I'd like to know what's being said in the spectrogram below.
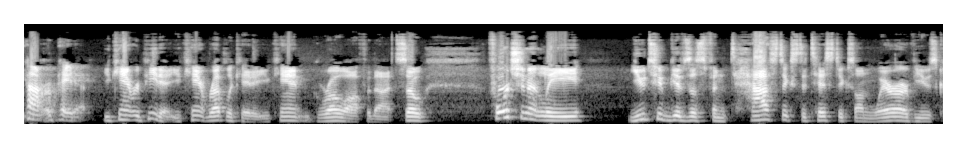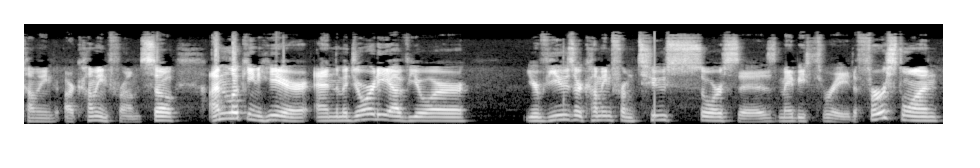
Can't repeat it. you can't repeat it. You can't replicate it. You can't grow off of that. So, fortunately, YouTube gives us fantastic statistics on where our views coming are coming from. So, I'm looking here, and the majority of your your views are coming from two sources, maybe three. The first one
